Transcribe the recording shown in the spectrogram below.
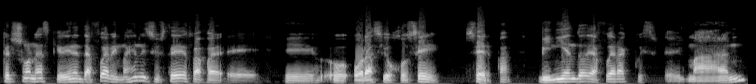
personas que vienen de afuera. Imagínense ustedes, Rafael, eh, eh, Horacio José Serpa, viniendo de afuera, pues el man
